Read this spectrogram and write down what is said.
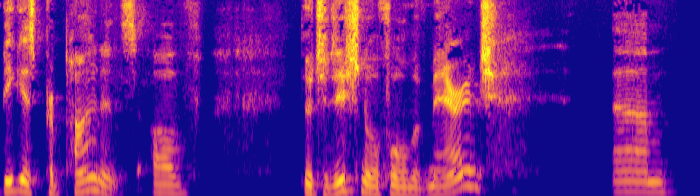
biggest proponents of the traditional form of marriage um,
